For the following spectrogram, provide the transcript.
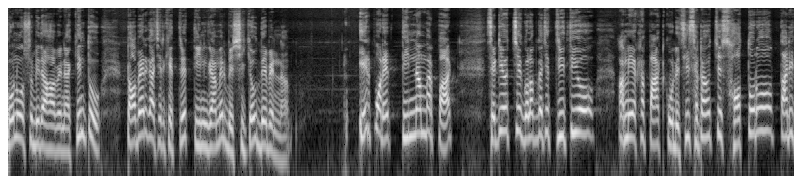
কোনো অসুবিধা হবে না। কিন্তু টবের গাছের ক্ষেত্রে তিন গ্রামের বেশি কেউ দেবেন না। এরপরে তিন নাম্বার পার্ট, সেটি হচ্ছে গোলাপ গাছের তৃতীয় আমি একটা পার্ট করেছি, সেটা হচ্ছে সতেরো তারিখ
